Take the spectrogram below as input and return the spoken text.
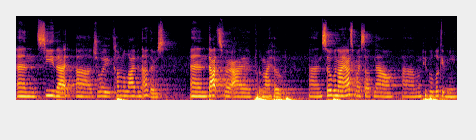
and see that uh, joy come alive in others. And that's where I put my hope. And so when I ask myself now, um, when people look at me,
